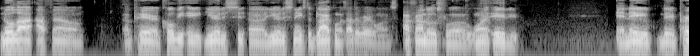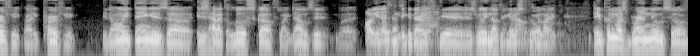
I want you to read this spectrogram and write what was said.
no lie, I found a pair of Kobe eight year the uh, year the snakes, the black ones, not the red ones. I found those for one eighty, and they they're perfect, like perfect. The only thing is, uh, it just had like a little scuff, like that was it. But oh yeah, that's nothing to get that. Yeah, it's really nothing to get store. Like they pretty much brand new, so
